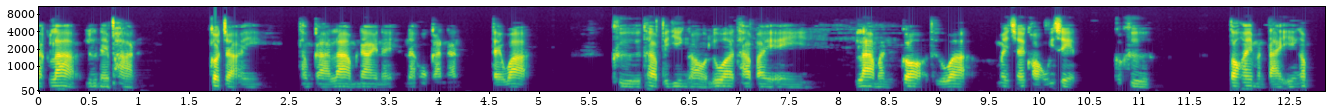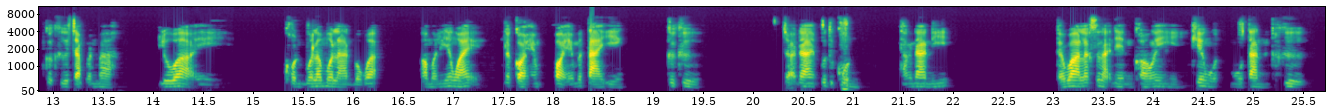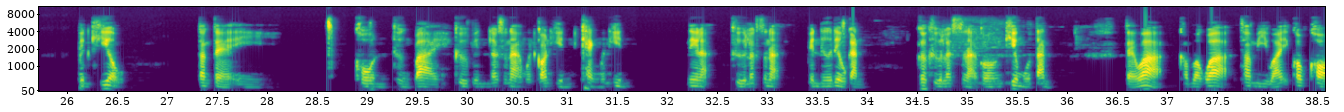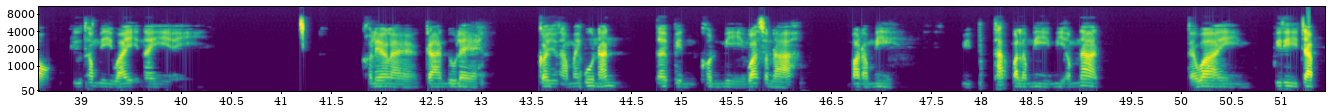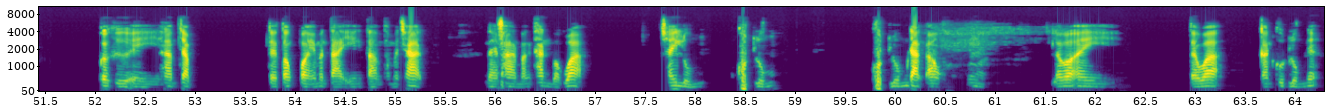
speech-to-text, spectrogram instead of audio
นักล่าหรือนายพาน ก็จะไอ้ทำการล่ามันได้ในณโอกาสนั้น แต่ว่าคือถ้าไปยิงเอาหรือว่าถ้าไปไอ้ล่ามันก็ถือว่าไม่ใช่ของวิเศษก็คือ ต้องให้มันตายเองครับ ก็คือจับมันมา หรือว่าไอ้คนโบราณโบราณบอกว่า เอามาเลี้ยงไว้ แล้วก็ให้ปล่อยให้มันตายเอง ก็คือ จะได้พุทธคุณทางด้านนี้ แต่ว่าลักษณะเด่นของไอ้เขี้ยวหมูตันก็คือ เป็นเขี้ยวตั้งแต่ไอ้โคนถึงปลาย คือเป็นลักษณะเหมือนก้อนหิน แข็งเหมือนหิน นี่แหละ คือลักษณะเป็นเนื้อเดียวกัน ก็คือลักษณะของเขี้ยวหมูตัน แต่ว่าเขาบอกว่าถ้ามีไว้ครอบครอง หรือถ้ามีไว้ใน เขาเรียกอะไรการดูแล ก็จะทำให้ผู้นั้นได้เป็นคนมีวาสนาบารมี มีพุทธบารมีมีอำนาจ แต่ว่าไอ้พิธีจับก็คือไอ้ห้ามจับ แต่ต้องปล่อยให้มันตายเองตามธรรมชาตินายพานบางท่านบอกว่า ใช้หลุมขุดหลุม ขุดหลุมดักเอา อืแล้วก็ไอ้แต่ว่าการขุดหลุมเนี่ย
